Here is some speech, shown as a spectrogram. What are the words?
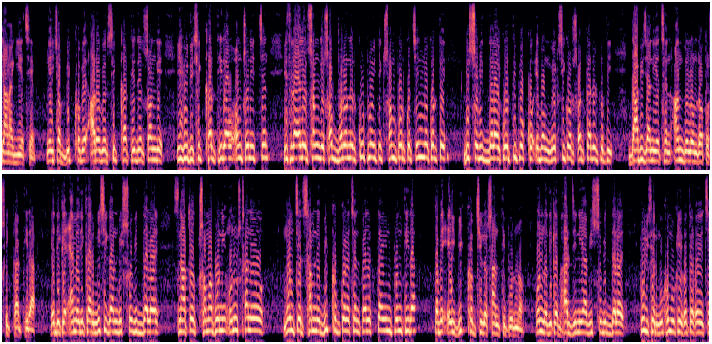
জানা গিয়েছে। এইসব বিক্ষোভে আরবের শিক্ষার্থীদের সঙ্গে ইহুদি শিক্ষার্থীরাও অংশ নিচ্ছেন। ইসরায়েলের সঙ্গে সব ধরনের কূটনৈতিক সম্পর্ক ছিন্ন করতে বিশ্ববিদ্যালয় কর্তৃপক্ষ এবং মেক্সিকোর সরকারের প্রতি দাবি জানিয়েছেন আন্দোলনরত শিক্ষার্থীরা। এদিকে আমেরিকার মিশিগান বিশ্ববিদ্যালয় স্নাতক সমাপনী অনুষ্ঠানেও মঞ্চের সামনে বিক্ষোভ করেছেন প্যালেস্তাইনপন্থীরা, তবে এই বিক্ষোভ ছিল শান্তিপূর্ণ। অন্যদিকে ভার্জিনিয়া বিশ্ববিদ্যালয় পুলিশের মুখোমুখি হতে হয়েছে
